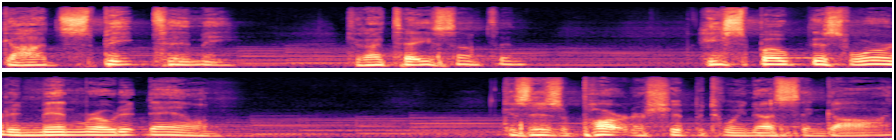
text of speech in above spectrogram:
God, speak to me. Can I tell you something? He spoke this word and men wrote it down because there's a partnership between us and God.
